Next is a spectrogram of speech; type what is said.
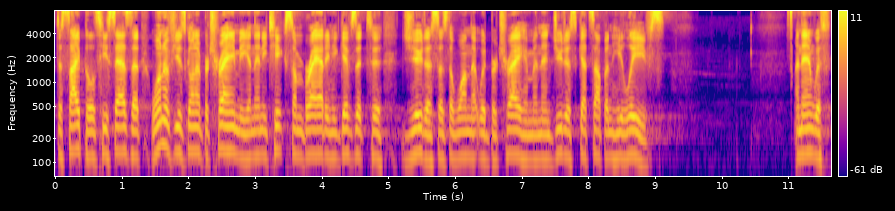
disciples. He says that one of you is going to betray me, and then he takes some bread and he gives it to Judas as the one that would betray him. And then Judas gets up and he leaves. And then, with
